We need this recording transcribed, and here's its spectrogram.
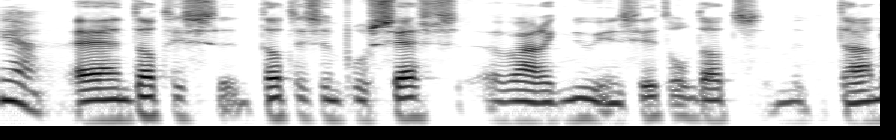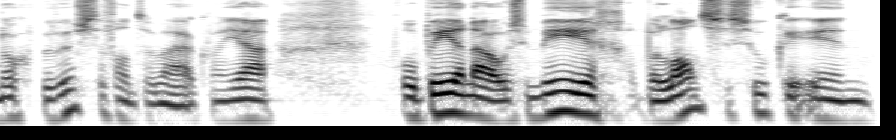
Ja. En dat is, dat is een proces waar ik nu in zit, om dat, daar nog bewuster van te maken. Ja, probeer nou eens meer balans te zoeken in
